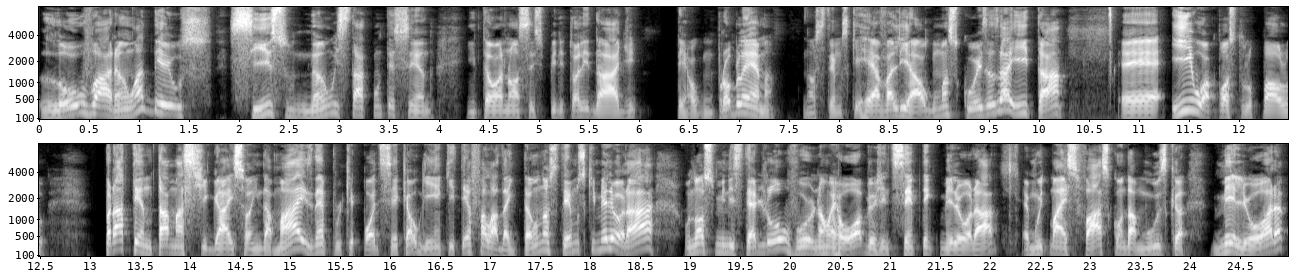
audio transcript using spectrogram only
louvarão a Deus. Se isso não está acontecendo, então a nossa espiritualidade tem algum problema nós temos que reavaliar algumas coisas aí, tá? É, e o apóstolo Paulo, para tentar mastigar isso ainda mais, né? Porque pode ser que alguém aqui tenha falado, ah, então nós temos que melhorar o nosso ministério de louvor. Não é óbvio, a gente sempre tem que melhorar. É muito mais fácil quando a música melhora,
